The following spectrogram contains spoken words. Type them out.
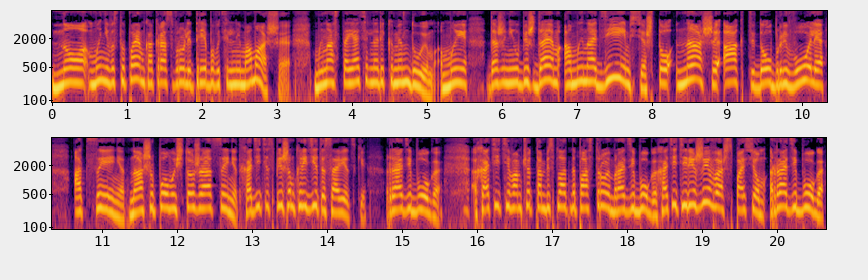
но мы не выступаем как раз в роли требовательной мамаши. Мы настоятельно рекомендуем. Мы даже не убеждаем, а мы надеемся, что наши акты доброй воли оценят, нашу помощь тоже оценят. Хотите, спишем кредиты советские, ради бога. Хотите, вам что-то там бесплатно построим, ради бога. Хотите, режим ваш спасем, ради бога.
